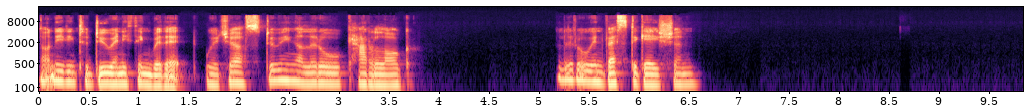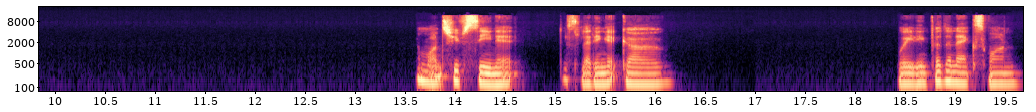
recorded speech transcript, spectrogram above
Not needing to do anything with it. We're just doing a little catalog, a little investigation. And once you've seen it, just letting it go, waiting for the next one.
